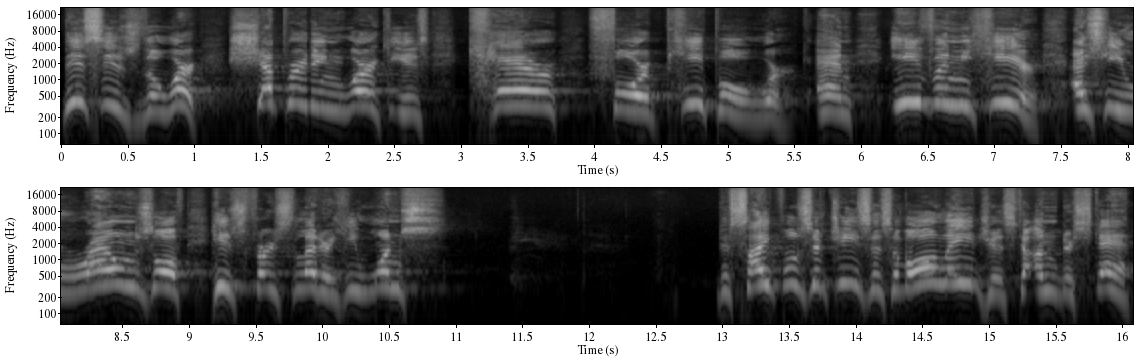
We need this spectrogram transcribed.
this is the work. Shepherding work is care for people work. And even here, as he rounds off his first letter, he wants disciples of Jesus of all ages to understand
